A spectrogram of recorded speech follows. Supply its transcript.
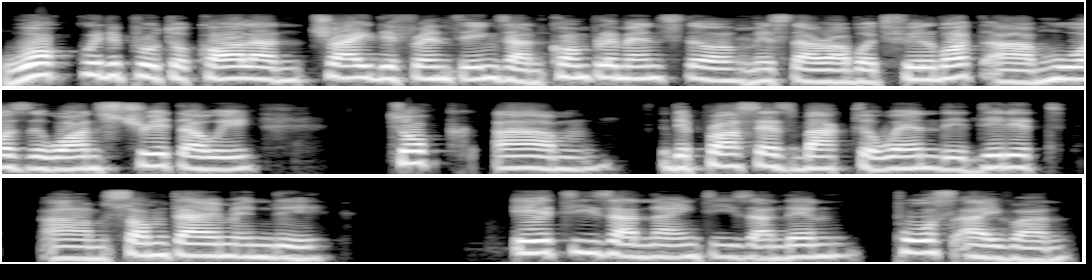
work with the protocol and try different things and compliments to Mr. Robert Philbot, um, who was the one straight away took um, the process back to when they did it um, sometime in the 80s and 90s and then post Ivan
